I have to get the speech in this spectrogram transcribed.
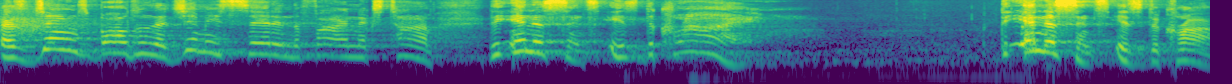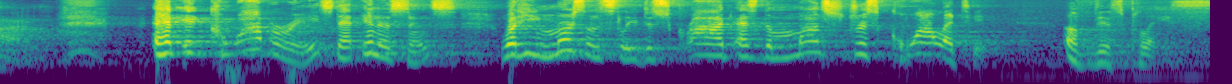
As James Baldwin and Jimmy said in The Fire Next Time, the innocence is the crime. The innocence is the crime. And it corroborates that innocence, what he mercilessly described as the monstrous quality of this place.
